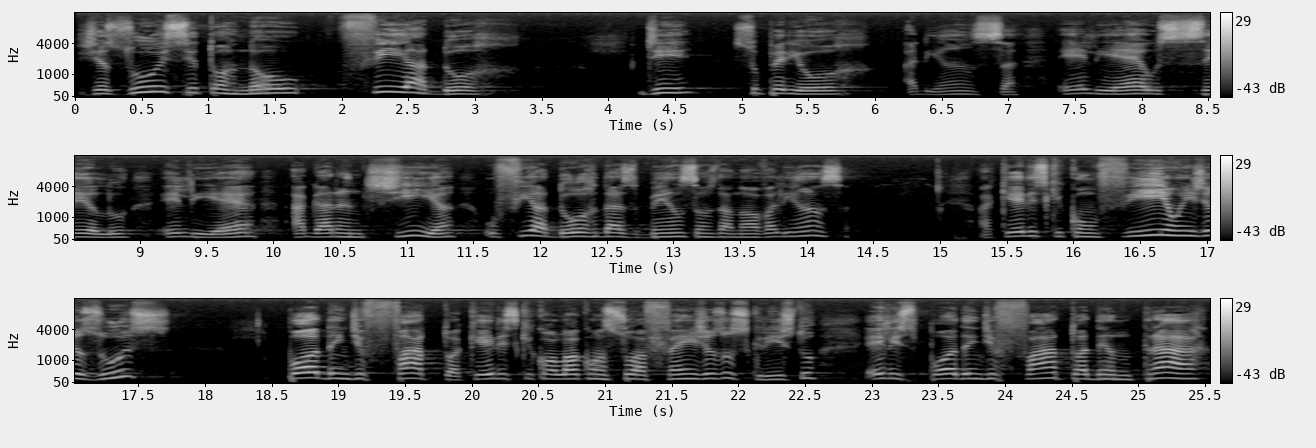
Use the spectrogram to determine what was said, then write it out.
Jesus se tornou fiador de superior aliança ele é o selo, ele é a garantia, o fiador das bênçãos da nova aliança. Aqueles que confiam em Jesus podem de fato, aqueles que colocam a sua fé em Jesus Cristo, eles podem de fato adentrar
